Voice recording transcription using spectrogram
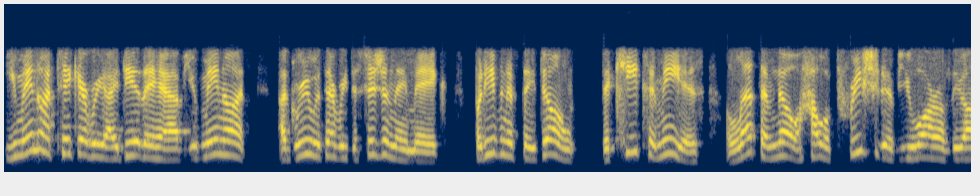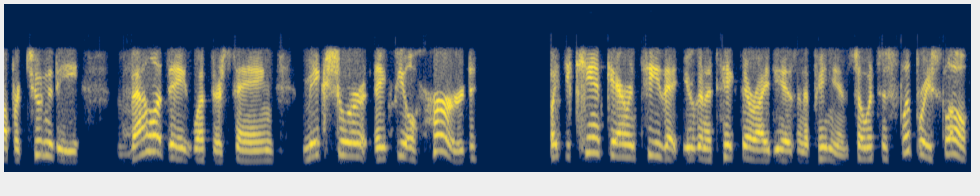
you may not take every idea they have, you may not agree with every decision they make, but even if they don't, the key to me is let them know how appreciative you are of the opportunity validate what they're saying, make sure they feel heard, but you can't guarantee that you're going to take their ideas and opinions. So it's a slippery slope.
